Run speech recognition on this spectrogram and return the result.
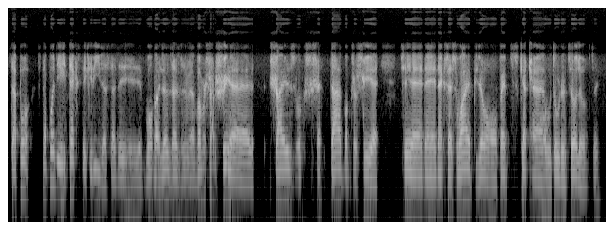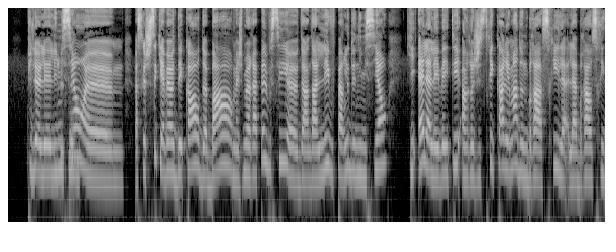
c'était pas c'était pas des textes écrits, là. C'était des. Bon, ben là, va me chercher euh, une chaise, va me chercher une table, va me chercher euh, un, un, accessoire, puis là, on fait un petit sketch euh, autour de ça, là, tu sais. Puis l'émission, parce que je sais qu'il y avait un décor de bar, mais je me rappelle aussi, dans, dans, le livre, vous parlez d'une émission qui, elle, elle avait été enregistrée carrément d'une brasserie, la, brasserie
